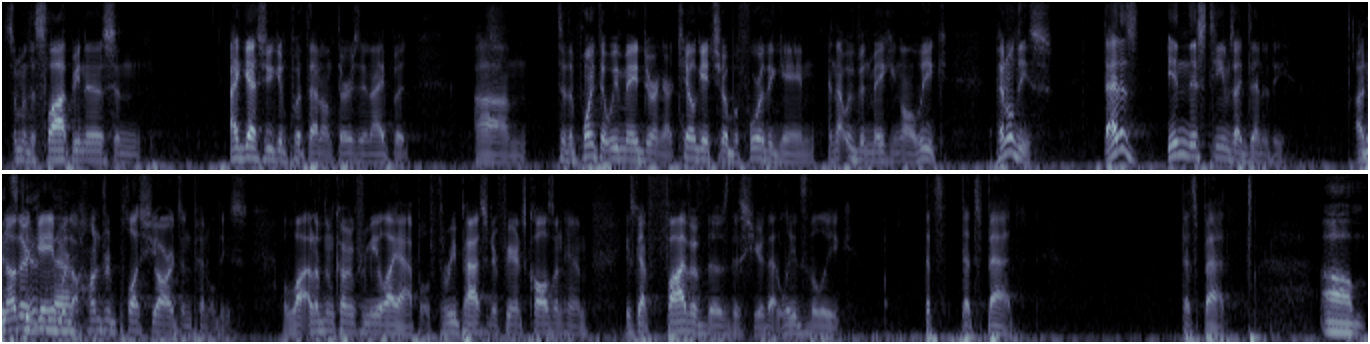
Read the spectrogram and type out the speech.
some of the sloppiness, and I guess you can put that on Thursday night, but um, to the point that we made during our tailgate show before the game, and that we've been making all week, penalties. That is in this team's identity. Another game there. with 100 plus yards and penalties. A lot of them coming from Eli Apple. Three pass interference calls on him. He's got five of those this year. That leads the league. That's that's bad. That's bad. Um,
